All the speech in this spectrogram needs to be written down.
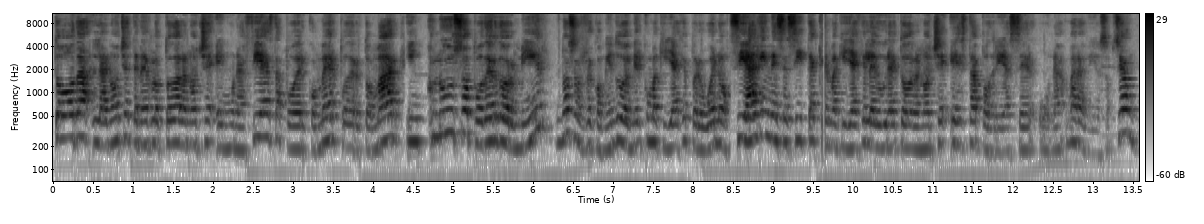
toda la noche, tenerlo toda la noche en una fiesta, poder comer, poder tomar, incluso poder dormir. No se os recomiendo dormir con maquillaje, pero bueno, si alguien necesita que el maquillaje le dure toda la noche, esta podría ser una maravillosa opción.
